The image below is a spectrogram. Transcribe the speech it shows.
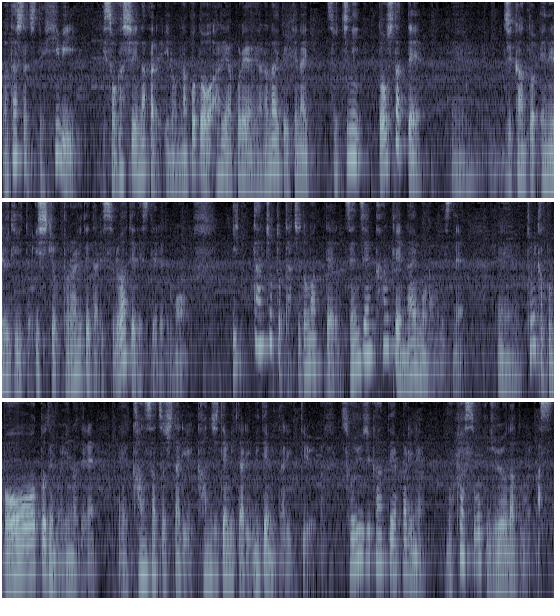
私たちって日々忙しい中でいろんなことをあれやこれややらないといけない。そっちにどうしたって、えー、時間とエネルギーと意識を取られてたりするわけですけれども一旦ちょっと立ち止まって全然関係ないものをですねえー、とにかくぼーっとでもいいのでね、えー、観察したり感じてみたり見てみたりっていうそういう時間ってやっぱりね僕はすごく重要だと思います。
